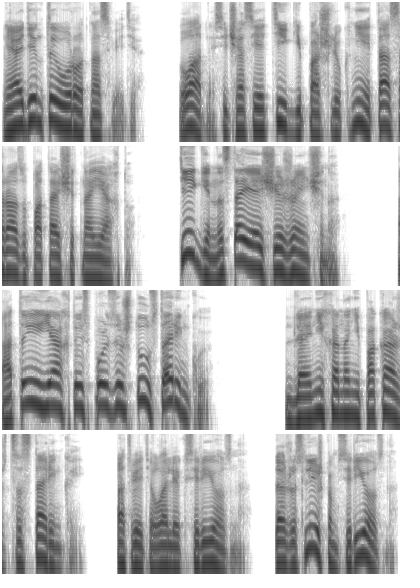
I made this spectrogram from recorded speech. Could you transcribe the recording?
не один ты урод на свете. Ладно, сейчас я Тиги пошлю к ней, та сразу потащит на яхту. Тиги настоящая женщина. А ты яхту используешь ту, старенькую. Для них она не покажется старенькой, ответил Олег серьезно. Даже слишком серьезно.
